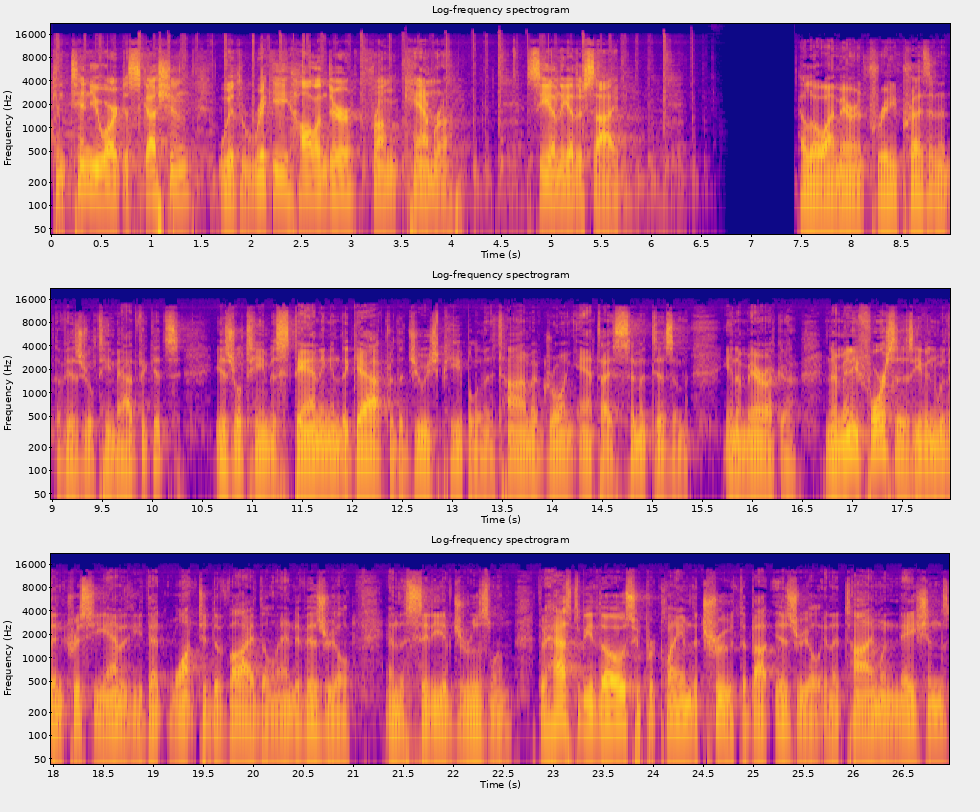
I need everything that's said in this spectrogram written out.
continue our discussion with Ricki Hollander from Camera. See you on the other side. Hello, I'm Aaron Fruh, president of Israel Team Advocates. Israel Team is standing in the gap for the Jewish people in a time of growing anti Semitism in America. And there are many forces, even within Christianity, that want to divide the land of Israel and the city of Jerusalem. There has to be those who proclaim the truth about Israel in a time when nations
